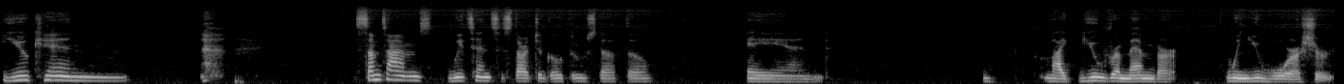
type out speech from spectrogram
You can sometimes we tend to start to go through stuff though and like you remember when you wore a shirt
